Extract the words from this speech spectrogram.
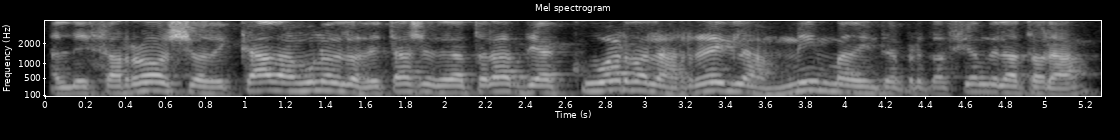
al desarrollo de cada uno de los detalles de la Torá de acuerdo a las reglas mismas de interpretación de la Torá.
